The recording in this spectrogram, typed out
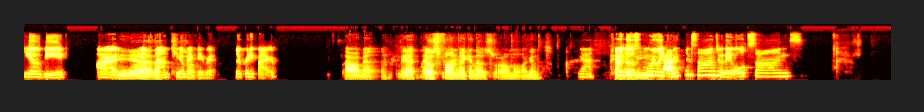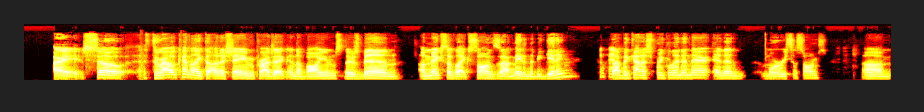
POV are Yeah, down two of my fun. favorite. They're pretty fire. oh man, yeah, it was fun making those. Oh my goodness. Yeah. Are those more like recent songs? Or are they old songs? All right. So throughout kind of like the Unashamed project and the volumes, there's been a mix of like songs that I made in the beginning Okay. that I've been kind of sprinkling in there, and then more recent songs. Um,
